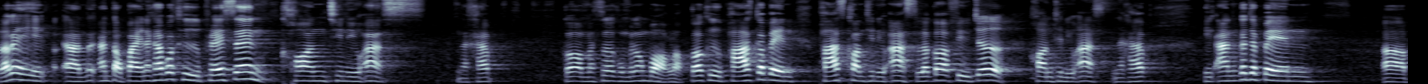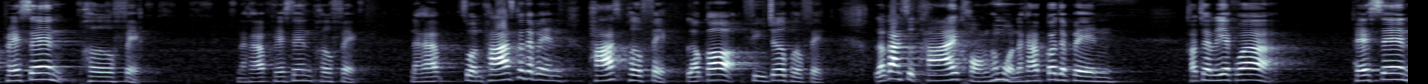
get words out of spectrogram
แล้วก็อีกอันต่อไปนะครับก็คือ present continuous นะครับก็มาสเตอร์คงไม่ต้องบอกหรอก ก็คือ past ก็เป็น past continuous แล้วก็ future continuous นะครับ อีกอันก็จะเป็น present perfect นะครับ present perfect นะครับ ส่วน past ก็จะเป็น past perfect แล้วก็ future perfect แล้วการสุดท้ายของทั้งหมดนะครับ ก็จะเป็นเขาจะเรียกว่า present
